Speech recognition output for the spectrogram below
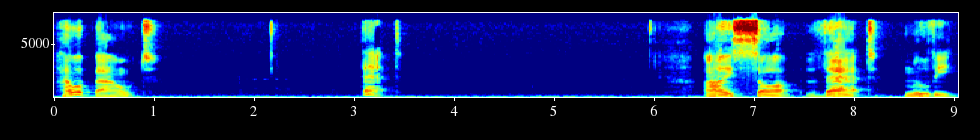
How about that? I saw that movie.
